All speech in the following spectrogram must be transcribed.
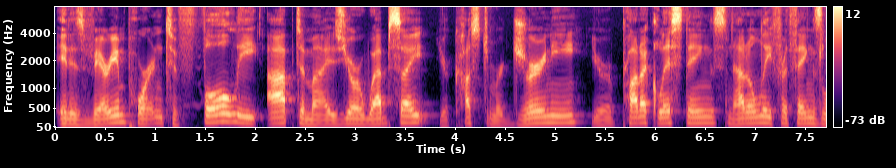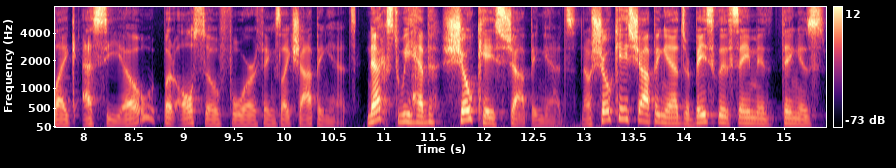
it is very important to fully optimize your website, your customer journey, your product listings, not only for things like SEO, but also for things like shopping ads. Next, we have showcase shopping ads. Now, showcase shopping ads are basically the same thing as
